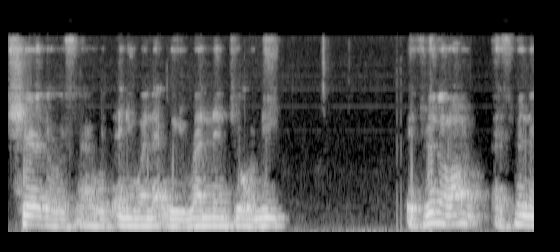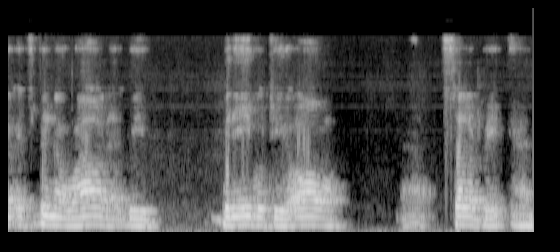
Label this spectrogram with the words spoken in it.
share those uh, with anyone that we run into or meet. It's been a long, it's been a, it's been a while that we've been able to all uh, celebrate uh,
